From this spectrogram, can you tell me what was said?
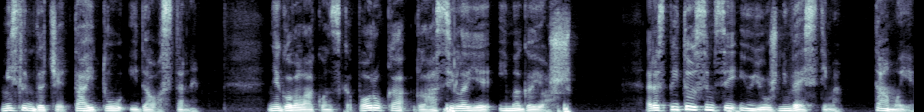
Mislim da će taj tu i da ostane. Njegova lakonska poruka glasila je ima ga još. Raspitao sam se i u južnim vestima. Tamo je,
